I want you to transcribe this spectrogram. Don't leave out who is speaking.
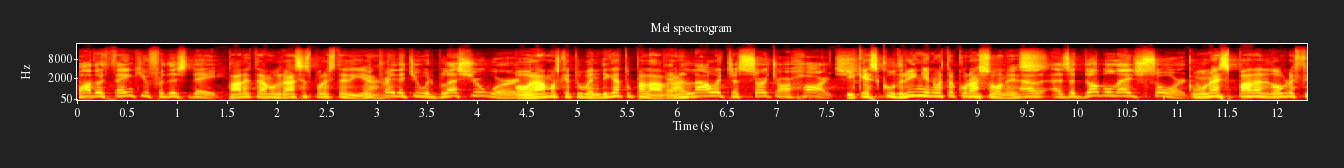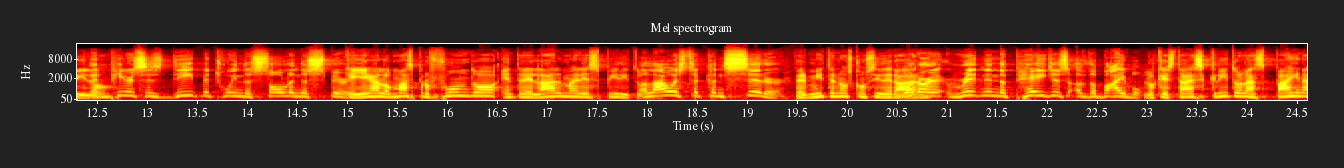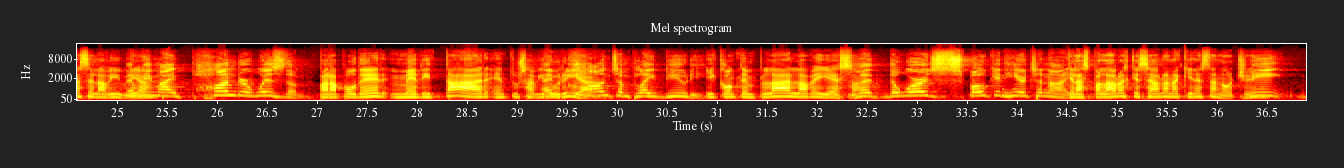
Speaker 1: Father, thank you for this day.
Speaker 2: Padre, te damos gracias por este
Speaker 1: We
Speaker 2: día.
Speaker 1: pray that you would bless your word
Speaker 2: Oramos que tú bendiga tu
Speaker 1: and
Speaker 2: palabra
Speaker 1: allow it to search our hearts
Speaker 2: y que escudriñe nuestros corazones
Speaker 1: as, as a double-edged sword
Speaker 2: como una espada de doble filo
Speaker 1: that pierces deep between the soul and the spirit.
Speaker 2: que llega a lo más profundo entre el alma y el espíritu.
Speaker 1: Allow us to consider
Speaker 2: Permítenos
Speaker 1: what
Speaker 2: considerar
Speaker 1: are written in the pages of the Bible
Speaker 2: lo que está escrito en las páginas de la
Speaker 1: that we
Speaker 2: Biblia
Speaker 1: might ponder wisdom
Speaker 2: para poder meditar en tu sabiduría y contemplar la belleza.
Speaker 1: Let the words spoken here tonight
Speaker 2: Que las palabras que se hablan aquí en esta noche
